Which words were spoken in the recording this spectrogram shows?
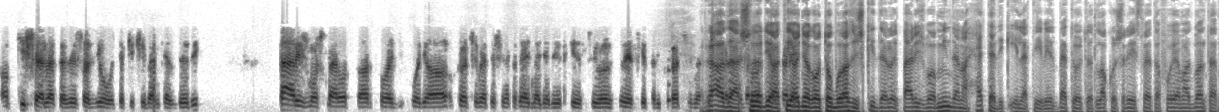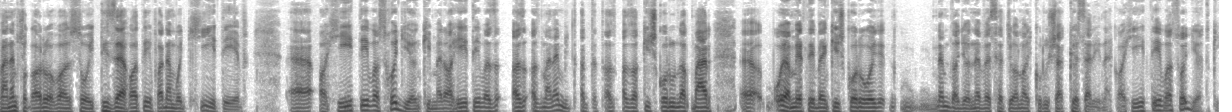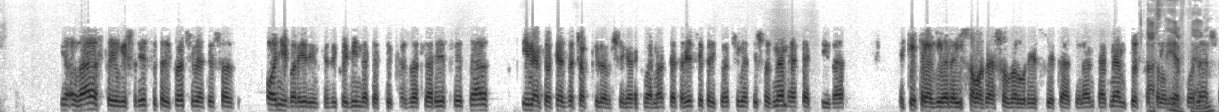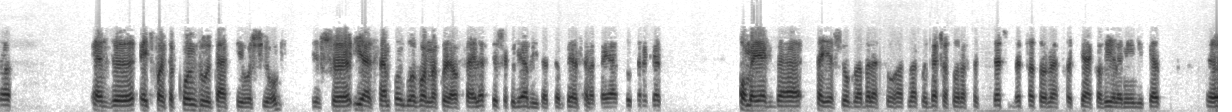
a kísérletezés az jó, hogyha kicsiben kezdődik. Párizs most már ott tart, hogy, hogy a költségvetésének az egynegyedét készül részvételi költségvetés. Ráadásul ugye a ti anyagotokból az is kiderül, hogy Párizsban minden a hetedik életévét betöltött lakos részt vett a folyamatban, tehát már nem csak arról van szó, hogy 16 év, hanem hogy 7 év. E, a 7 év az hogy jön ki? Mert a 7 év az, az, az már nem, az, az a kiskorúnak már e, olyan mértékben kiskorú, hogy nem nagyon nevezhető a nagykorúság közelinek. A 7 év az hogy jött ki? A választójog és a részvételi költségvetés az annyiban érintkezik, hogy mind a kettő közvetlen részvétel, innentől kezdve csak különbségek vannak. Tehát a részvételi költségvetés az nem effektíve egy kötelező erejű szavazáson való részvételt jelent, tehát nem közhatalom gyakorlása. Ez egyfajta konzultációs jog, és ilyen szempontból vannak olyan fejlesztések, ugye említettem például a játszótereket, amelyekbe teljes joggal beleszólhatnak, hogy becsatornázhatják a véleményüket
